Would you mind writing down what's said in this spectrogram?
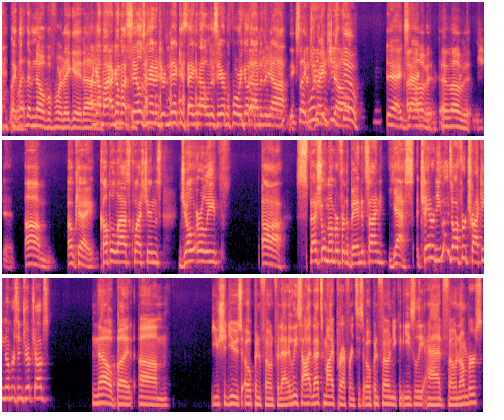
like let them know before they get uh... I got my I got my sales manager Nick is hanging out with us here before we go down to the uh Nick's like, what did you just do? Yeah, exactly. I love it. I love it. Shit. Um, okay. Couple last questions. Joe Early, uh, special number for the bandit sign? Yes. Tanner, do you guys offer tracking numbers in drip jobs? No, but um you should use OpenPhone for that. At least I, that's my preference is OpenPhone. You can easily add phone numbers.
